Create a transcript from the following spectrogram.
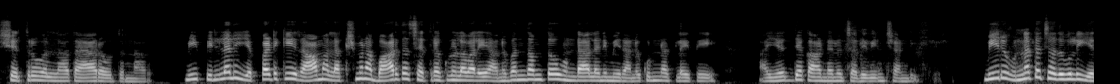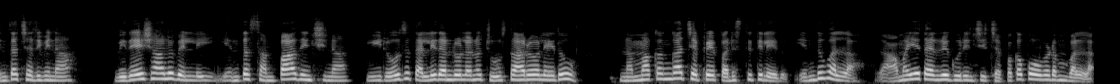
శత్రువల్లా తయారవుతున్నారు. మీ పిల్లలు ఎప్పటికీ రామ లక్ష్మణ భారత శత్రుఘ్నుల వలె అనుబంధంతో ఉండాలని మీరు అనుకున్నట్లయితే అయోధ్యకాండను చదివించండి. మీరు ఉన్నత చదువులు ఎంత చదివినా విదేశాలు వెళ్ళి ఎంత సంపాదించినా ఈరోజు తల్లిదండ్రులను చూస్తారో లేదో నమ్మకంగా చెప్పే పరిస్థితి లేదు. ఎందువల్ల? రామయ్య తండ్రి గురించి చెప్పకపోవడం వల్ల.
